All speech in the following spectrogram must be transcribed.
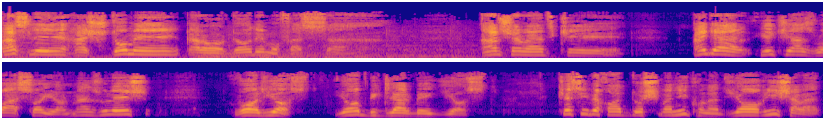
فصل هشتم قرارداد مفصل. عرض شود که اگر یکی از رؤسای ایران منظورش والیاست یا بیگلر بیگیاست کسی بخواد دشمنی کند یاقی شود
